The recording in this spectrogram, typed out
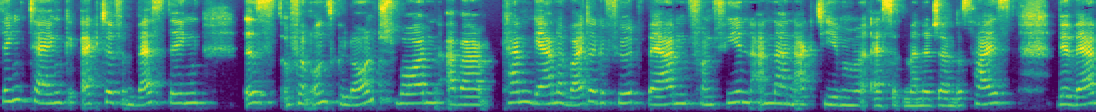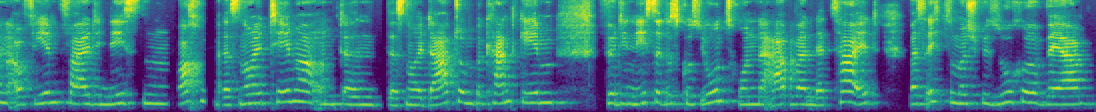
Think Tank Active Investing ist von uns gelauncht worden, aber kann gerne weitergeführt werden von vielen anderen aktiven Asset Managern. Das heißt, wir werden auf jeden Fall die nächsten Wochen das neue Thema und das neue Datum bekannt geben für die nächste Diskussionsrunde. Aber in der Zeit, was ich zum Beispiel suche, wäre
